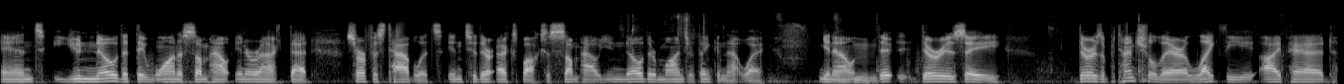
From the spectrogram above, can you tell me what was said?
and you know that they want to somehow interact that Surface tablets into their Xboxes somehow. You know their minds are thinking that way. You know, there there is a there is a potential there, like the iPad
